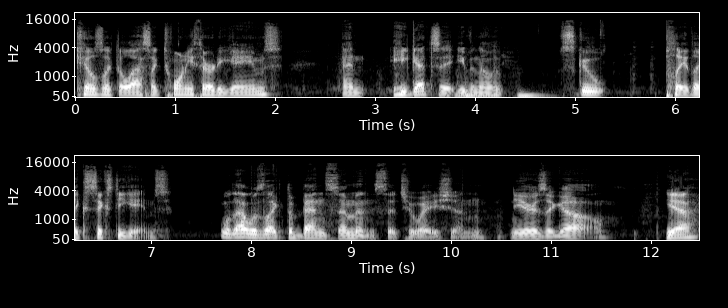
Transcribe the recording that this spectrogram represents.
kills like the last like 20, 30 games, and he gets it even though Scoot played like sixty games. Well, that was like the Ben Simmons situation years ago. Yeah,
